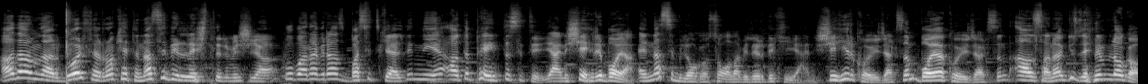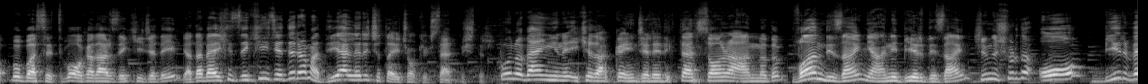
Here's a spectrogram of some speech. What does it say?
Adamlar golfe roketi nasıl birleştirmiş ya? Bu bana biraz basit geldi. Niye? Adı Paint the City. Yani şehri boya. E nasıl bir logosu olabilirdi ki yani? Şehir koyacaksın, boya koyacaksın. Al sana güzelim logo. Bu basit. Bu o kadar zekice değil. Ya da belki zekicedir ama diğerleri çıtayı çok yükseltmiştir. Bunu ben yine iki dakika inceledikten sonra anladım. One design yani bir design. Şimdi şurada O, 1 ve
